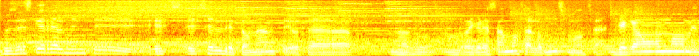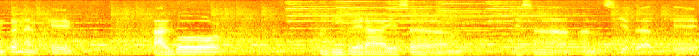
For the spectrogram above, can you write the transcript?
Pues es que realmente es, es el detonante, o sea, nos regresamos a lo mismo, o sea, llega un momento en el que algo libera esa esa ansiedad que,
